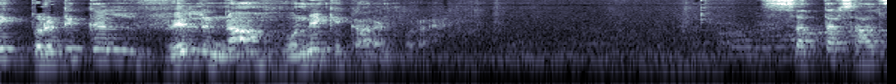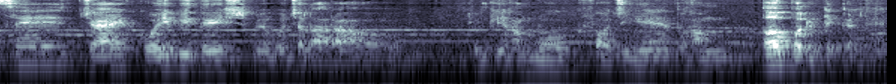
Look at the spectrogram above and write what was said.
एक पॉलिटिकल विल ना होने के कारण हो रहा है। सत्तर साल से चाहे कोई भी देश में वो चला रहा हो, क्योंकि हम लोग फौजी हैं तो हम अपोलिटिकल हैं।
